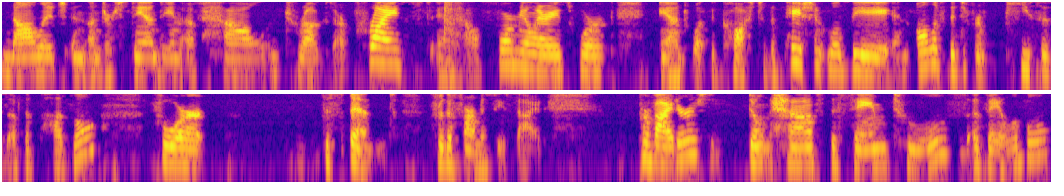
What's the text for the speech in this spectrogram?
knowledge and understanding of how drugs are priced and how formularies work and what the cost to the patient will be and all of the different pieces of the puzzle for the spend for the pharmacy side. Providers don't have the same tools available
